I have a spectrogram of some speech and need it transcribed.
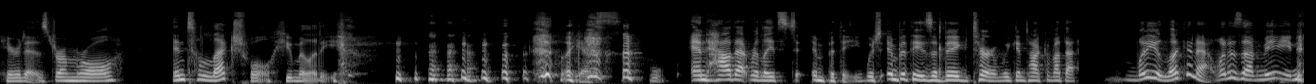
here it is drum roll intellectual humility. like, yes. and how that relates to empathy, which empathy is a big term. We can talk about that. What are you looking at? What does that mean?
